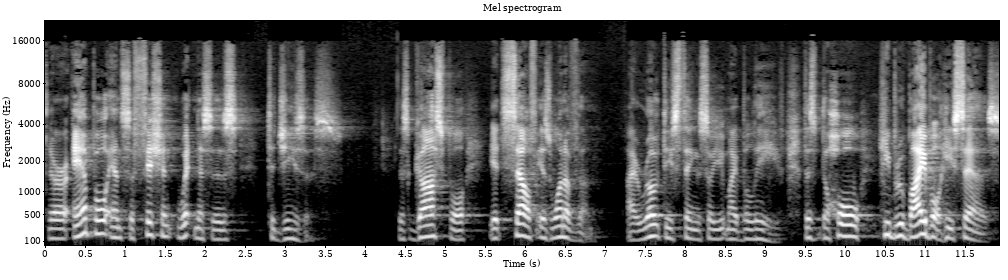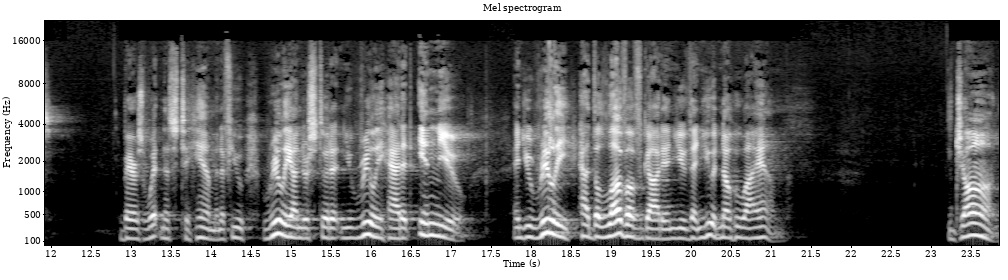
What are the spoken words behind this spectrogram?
There are ample and sufficient witnesses to Jesus. This gospel itself is one of them. I wrote these things so you might believe. This, the whole Hebrew Bible, he says, bears witness to him. And if you really understood it and you really had it in you, and you really had the love of God in you, then you would know who I am. John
